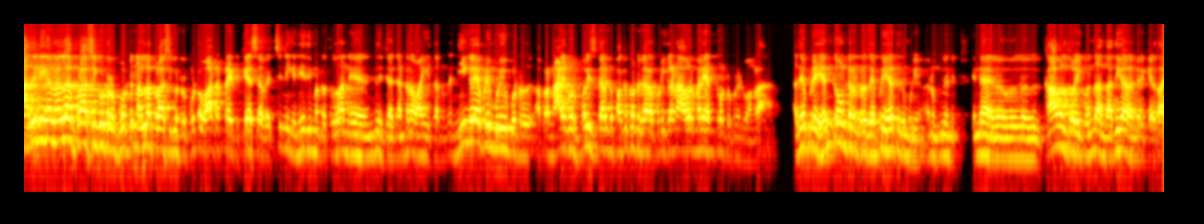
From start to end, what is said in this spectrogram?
அது நீங்க நல்ல ப்ராசிக்யூட்டர் போட்டு நல்ல ப்ராசிக்யூட்டர் போட்டு வாட்டர் டைட் கேஸை வச்சு நீங்க நீதிமன்றத்துல தான் ஜ- தண்டனை வாங்கி தரணும் நீங்களே எப்படி முடிவு பண்றது அப்புறம் நாளைக்கு ஒரு போலீஸ்காருக்கு பக்கத்து வீட்டுக்கார பிடிக்கலன்னா அவர் மேலே என்கவுண்டர் பண்ணிடுவாங்களா? அது எப்படி என்கவுண்டர்ன்றது எப்படி ஏத்துக்க முடியும்? என்ன காவல்துறைக்கு வந்து அந்த அதிகாரம் இருக்கிறதா?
